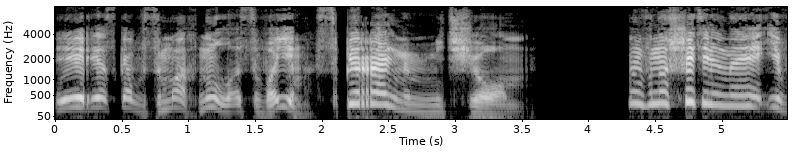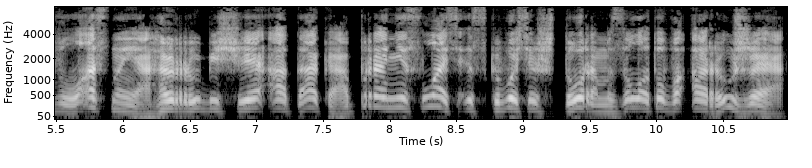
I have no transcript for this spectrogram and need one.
и резко взмахнул своим спиральным мечом. Внушительная и властная рубящая атака пронеслась сквозь шторм золотого оружия,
